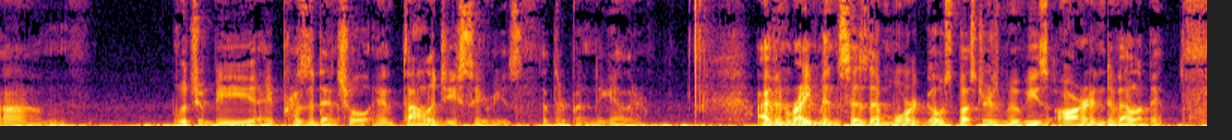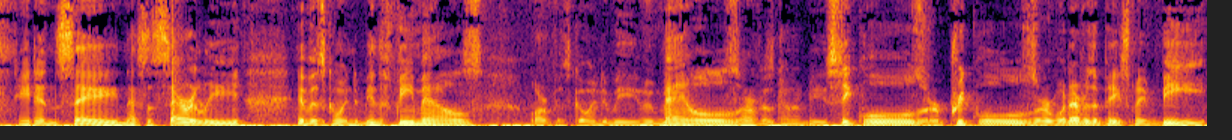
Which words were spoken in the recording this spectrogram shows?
um, which will be a presidential anthology series that they're putting together. Ivan Reitman says that more Ghostbusters movies are in development. He didn't say necessarily if it's going to be the females or if it's going to be males or if it's going to be sequels or prequels or whatever the case may be.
